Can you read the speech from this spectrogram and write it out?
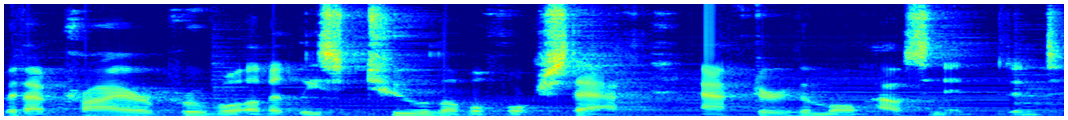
without prior approval of at least two level 4 staff after the Mulhausen incident.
